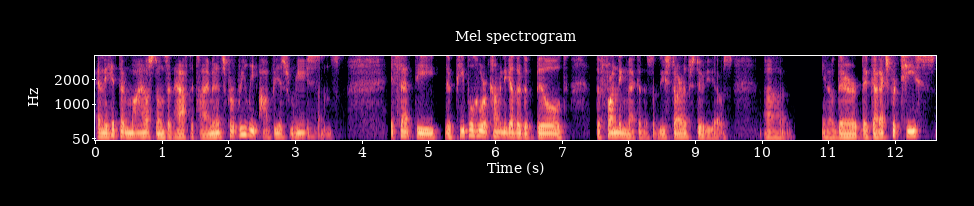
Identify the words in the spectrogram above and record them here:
and they hit their milestones in half the time and it's for really obvious reasons. It's that the the people who are coming together to build the funding mechanism, these startup studios, uh, you know, they're they've got expertise,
